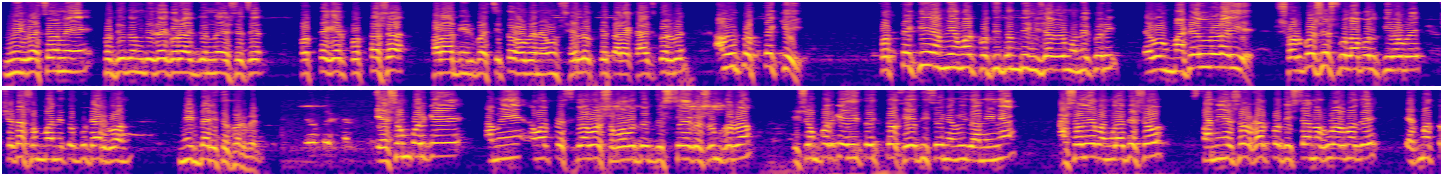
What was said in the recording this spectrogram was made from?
নির্বাচনে প্রতিদ্বন্দ্বিতা করার জন্য এসেছেন। প্রত্যেকের প্রত্যাশা, তারা নির্বাচিত হবেন এবং সে লক্ষ্যে তারা কাজ করবেন। আমি প্রত্যেককেই প্রত্যেকেই আমি আমার প্রতিদ্বন্দ্বী হিসাবে মনে করি এবং মাঠের লড়াইয়ে সর্বশেষ ফলাফল কি হবে সেটা সম্মানিত ভোটারগণ নির্ধারিত করবেন। এ সম্পর্কে আমি আমার প্রেস ক্লাবের সভাপতির দৃষ্টি আকর্ষণ করলাম। এ সম্পর্কে এই তথ্য খেয়ে দিচ্ছেন আমি জানি না। আসলে বাংলাদেশও স্থানীয় সরকার প্রতিষ্ঠানগুলোর মাঝে একমাত্র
